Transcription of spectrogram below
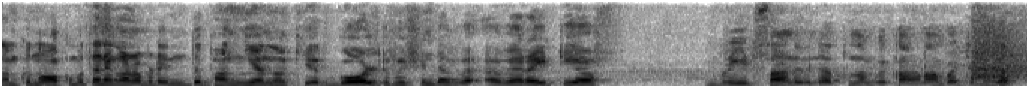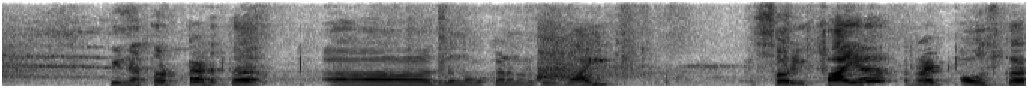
നമുക്ക് നോക്കുമ്പോൾ തന്നെ കാണാൻ പറ്റും. എന്ത് ഭംഗിയാണ് നോക്കിയത് ഗോൾഡ് ഫിഷിന്റെ വെറൈറ്റി ഓഫ് ബ്രീഡ്സ് ആണ് ഇതിന്റെ അകത്ത് നമുക്ക് കാണാൻ പറ്റുന്നത്. പിന്നെ തൊട്ടടുത്ത ഇതിൽ നോക്കുകയാണെങ്കിൽ നമുക്ക് white sorry fire red oscar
